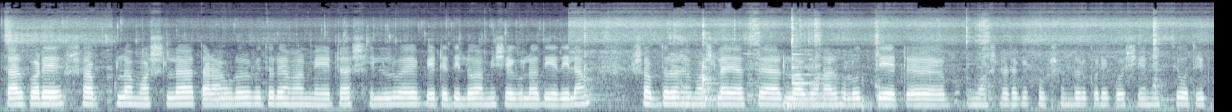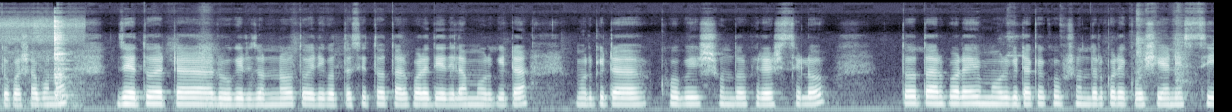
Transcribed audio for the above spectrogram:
তারপরে সবগুলা মশলা তাড়াহুড়োর ভিতরে আমার মেয়েটা শিল হয়ে বেটে দিল, আমি সেগুলো দিয়ে দিলাম। সব ধরনের মশলাই আছে, আর লবণ আর হলুদ দিয়ে এটা, মশলাটাকে খুব সুন্দর করে কষিয়ে নিচ্ছি, অতিরিক্ত কষাবো না। যেহেতু এটা রোগীর জন্য তৈরি করতেছি, তো তারপরে দিয়ে দিলাম মুরগিটা। মুরগিটা খুবই সুন্দর ফ্রেশ ছিল। তো তারপরে মুরগিটাকে খুব সুন্দর করে কষিয়ে নিচ্ছি।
